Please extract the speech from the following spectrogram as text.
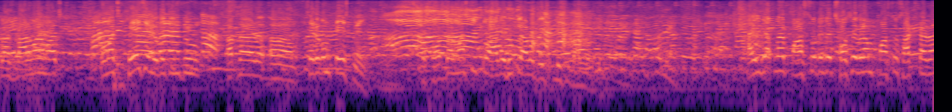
প্লাস বার্মার মাছ, ও মাছ খেয়েছে লোকে, কিন্তু আপনার সেরকম টেস্ট নেই। পদ্মার মাছ একটু আগে ঢুকলে আরও বেশি বেশি ভালো সাইজ আপনার পাঁচশো থেকে ছশো গ্রাম, পাঁচশো ষাট টাকা।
